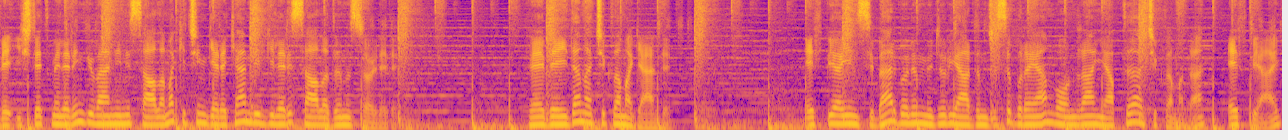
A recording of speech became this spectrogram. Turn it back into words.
ve işletmelerin güvenliğini sağlamak için gereken bilgileri sağladığını söyledi. FBI'den açıklama geldi. FBI'ın siber bölüm müdür yardımcısı Brian Warneran yaptığı açıklamada, FBI,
